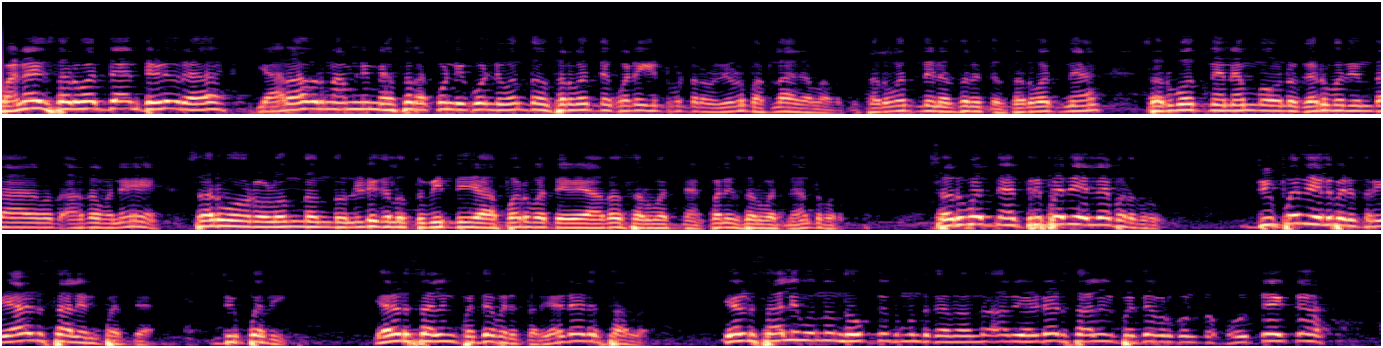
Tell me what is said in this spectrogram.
ಕೊನೆಗೆ ಸರ್ವಜ್ಞ ಅಂತ ಹೇಳಿದ್ರೆ ಯಾರಾದರೂ ನಮ್ಮ ನಿಮ್ಮ ಹೆಸರು ಹಾಕೊಂಡು ಅಂತ ಸರ್ವಜ್ಞ ಕೊನೆಗೆ ಇಟ್ಬಿಟ್ಟಾರ ಅವ್ರು. ಏನೂ ಬದಲಾಗಲ್ಲ ಅದಕ್ಕೆ. ಸರ್ವಜ್ಞನ ಇತ್ತು. ಸರ್ವಜ್ಞ, ಸರ್ವಜ್ಞನೆಂಬವನು ಗರ್ವದಿಂದ ಆದವನೇ. ಸರ್ವರೊಳೊಂದೊಂದು ನಿಡಿಗಲು ತುಬಿದ್ದೆಯ ಪರ್ವತವೇ ಆದ ಸರ್ವಜ್ಞ, ಕೊನೆಗೆ ಸರ್ವಜ್ಞ ಅಂತ ಬರುತ್ತೆ. ಸರ್ವಜ್ಞ ತ್ರಿಪದಿಯಲ್ಲೇ ಬರೆದ್ರು. ದ್ವಿಪದಿಯಲ್ಲಿ ಬರೀತಾರೆ. ಎರಡು ಸಾಲಿನ ಪದ್ಯ. ದ್ವಿಪದಿ. ಎರಡು ಸಾಲಿನ ಪದ್ಯ ಬರೀತಾರೆ. ಎರಡೆರಡು ಸಾಲ. ಎರಡು ಸಾಲಿಗೆ ಒಂದೊಂದು ಹೋಗ್ತಿದ್ದು ಮುಂದೆ ಅದು ಎರಡೆರಡು ಸಾಲಿನ ಪದ್ಯ ಬರ್ಕೊಂತ ಬಹುತೇಕ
